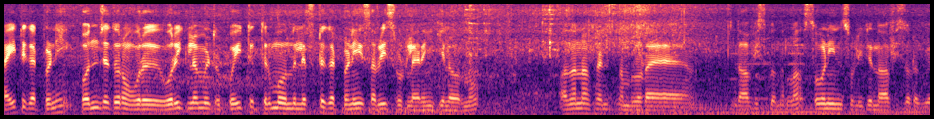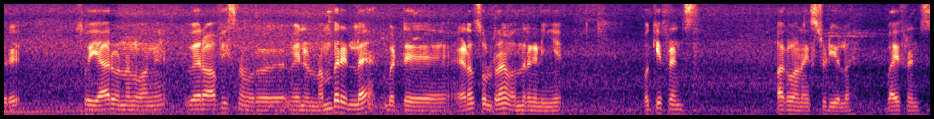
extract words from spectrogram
ரைட்டு கட் பண்ணி கொஞ்சம் தூரம் ஒரு ஒரு கிலோமீட்டர் போயிட்டு திரும்ப வந்து லெஃப்ட்டு கட் பண்ணி சர்வீஸ் ரோட்டில் இறங்கி கீழே வரணும். அதான் ஃப்ரெண்ட்ஸ் நம்மளோட இந்த ஆஃபீஸ்க்கு வந்துடலாம். சோனின்னு சொல்லிட்டு இந்த ஆஃபீஸோட பேர். ஸோ யார் வேணாலும் வாங்க. வேறு ஆஃபீஸ் நம்பர் வேணும். நம்பர் இல்லை பட்டு இடம் சொல்கிறேன் வந்துடுங்க நீங்கள் ஓகே ஃப்ரெண்ட்ஸ் பார்க்கலாம் நெக்ஸ்ட் ஸ்டுடியோவில் பை ஃப்ரெண்ட்ஸ்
